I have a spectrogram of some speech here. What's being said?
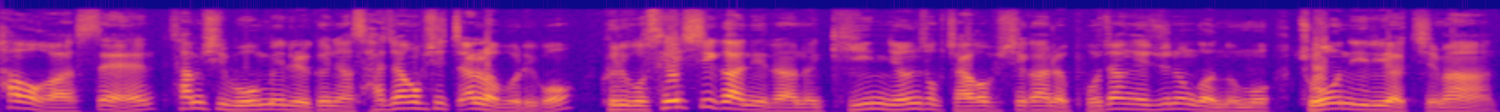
파워가 센 35mm를 그냥 사정없이 잘라버리고 그리고 3시간이라는 긴 연속 작업 시간을 보장해 주는 건 너무 좋은 일이었지만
